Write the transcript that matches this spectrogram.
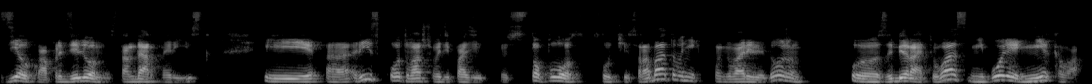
сделку определенный стандартный риск, и э, риск от вашего депозита. То есть стоп-лосс в случае срабатывания, как мы говорили, должен э, забирать у вас не более некого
